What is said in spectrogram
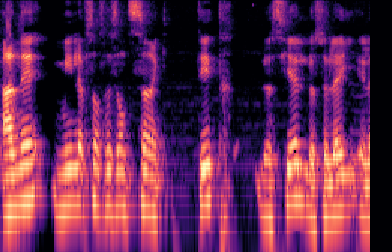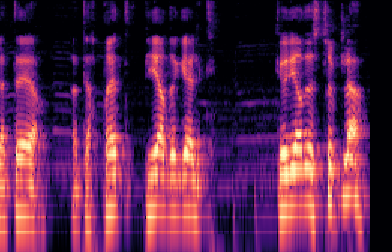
Année 1965. Titre Le ciel, le soleil et la terre. Interprète Pierre de Gelt. Que dire de ce truc-là?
